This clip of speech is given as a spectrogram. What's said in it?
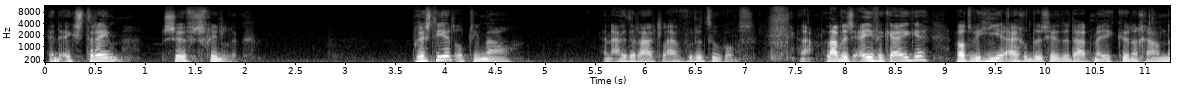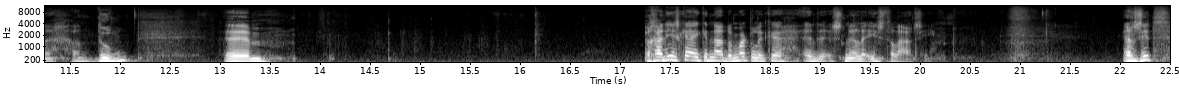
Een extreem servicevriendelijk. Presteert optimaal en uiteraard klaar voor de toekomst. Nou, laten we eens even kijken wat we hier eigenlijk dus inderdaad mee kunnen gaan, uh, gaan doen. Um, we gaan eerst kijken naar de makkelijke en de snelle installatie. Er zit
